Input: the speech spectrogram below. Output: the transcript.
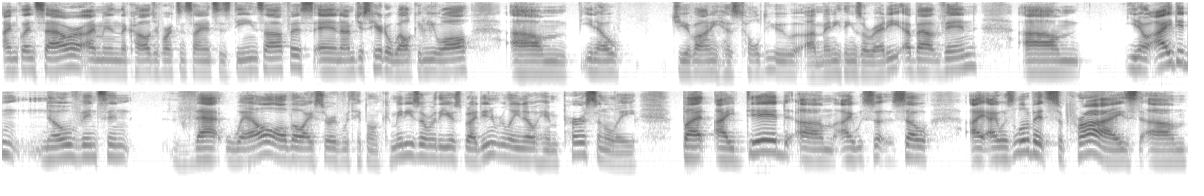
I'm Glenn Sauer. I'm in the College of Arts and Sciences Dean's Office, and I'm just here to welcome you all. Um, you know, Giovanni has told you uh, many things already about Vin. Um, you know, I didn't know Vincent that well, although I served with him on committees over the years, but I didn't really know him personally. But I did, um, I was, so I, I, was a little bit surprised um,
